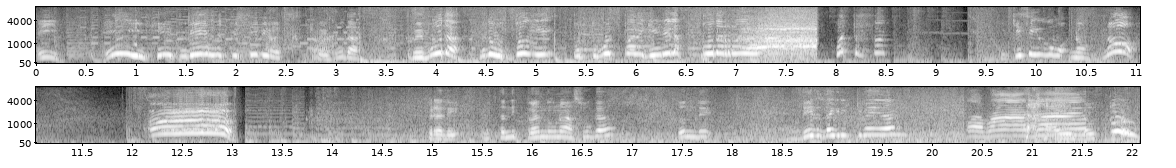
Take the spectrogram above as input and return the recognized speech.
¡Ey! ¡Ey! ¡Tú eres del principio! ¡Hijo de puta! ¡Hijo de puta! ¿No te gustó que por tu culpa me quebré la puta rueda? ¿What the fuck? ¿Por qué sigo como.? ¡No! ¡No! ¡Ah! Espérate, me están disparando una azúcar donde. ¿De verdad crees que me? Ay, skill.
